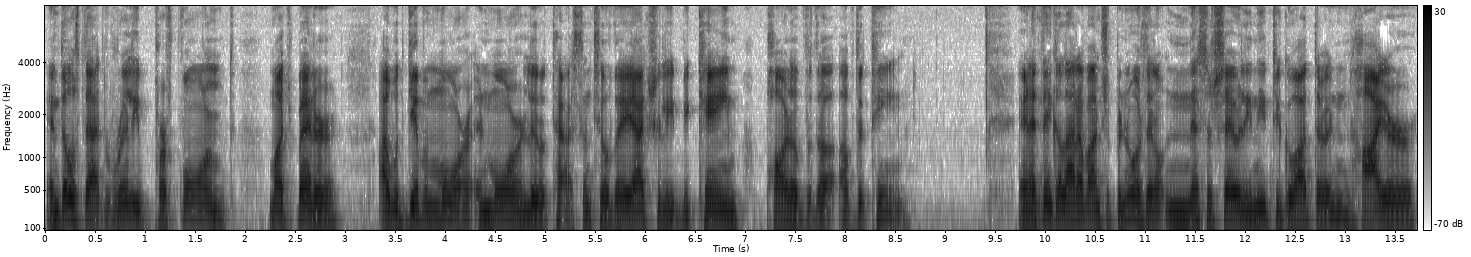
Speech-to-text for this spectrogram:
And those that really performed much better i would give them more and more little tests until they actually became part of the of the team. And I think a lot of entrepreneurs they don't necessarily need to go out there and hire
